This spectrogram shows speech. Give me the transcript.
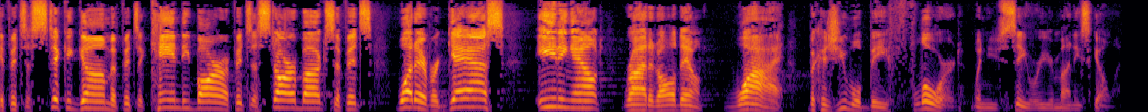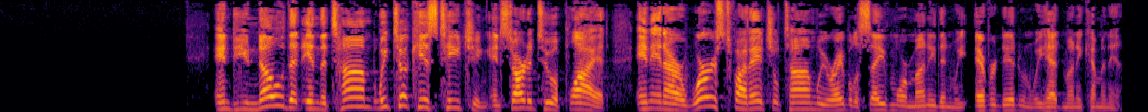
If it's a stick of gum, if it's a candy bar, if it's a Starbucks, if it's whatever, gas, eating out, write it all down. Why? Because you will be floored when you see where your money's going. And do you know that in the time we took his teaching and started to apply it, and in our worst financial time, we were able to save more money than we ever did when we had money coming in?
